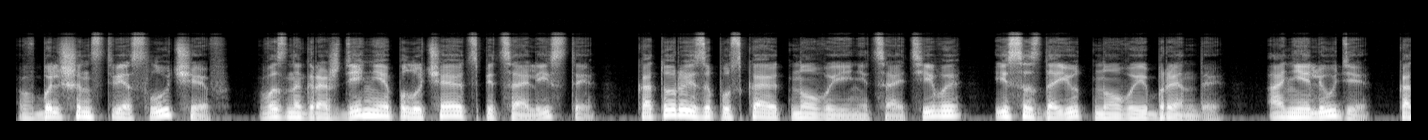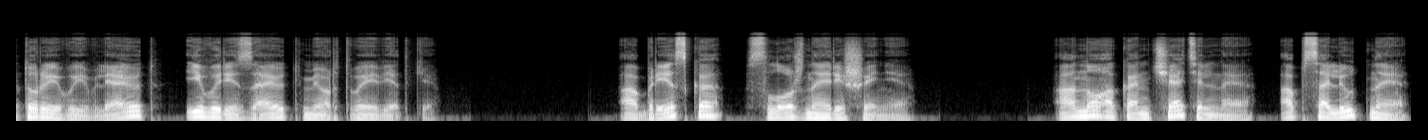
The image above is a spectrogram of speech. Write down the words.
В большинстве случаев вознаграждение получают специалисты, которые запускают новые инициативы и создают новые бренды, а не люди, которые выявляют и вырезают мертвые ветки. Обрезка сложное решение. Оно окончательное, абсолютное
